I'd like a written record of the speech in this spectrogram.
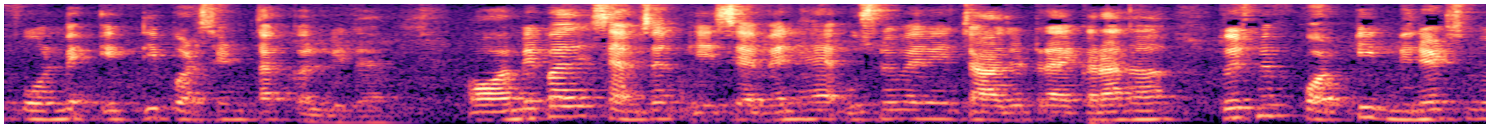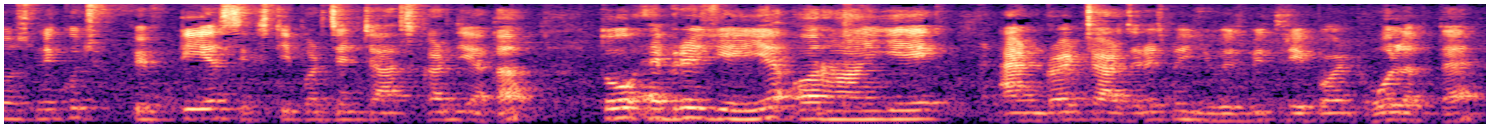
फ़ोन में एट्टी परसेंट तक कर लेता है। और मेरे पास एक सैमसंग ए सेवन है, उसमें मैंने चार्जर ट्राई करा था तो इसमें फोर्टी मिनट्स में उसने कुछ फिफ्टी या सिक्सटी परसेंट चार्ज कर दिया था। तो एवरेज यही है और हाँ ये एक एंड्रॉयड चार्जर है, इसमें U S B three point O लगता है।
